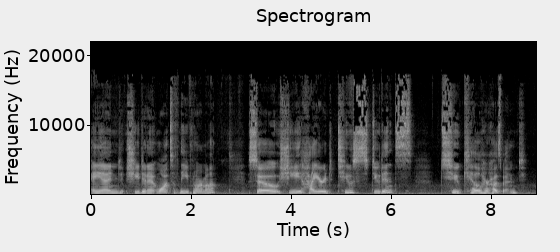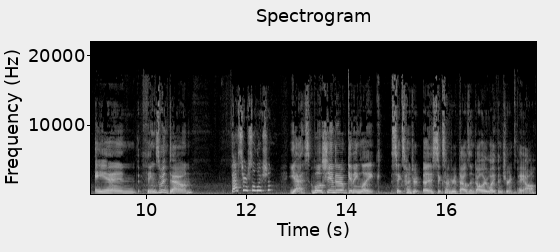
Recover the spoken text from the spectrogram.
and she didn't want to leave Norma. So she hired two students to kill her husband. And things went down. That's your solution? Yes. Well, she ended up getting like 600 uh, $600,000 life insurance payoff,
